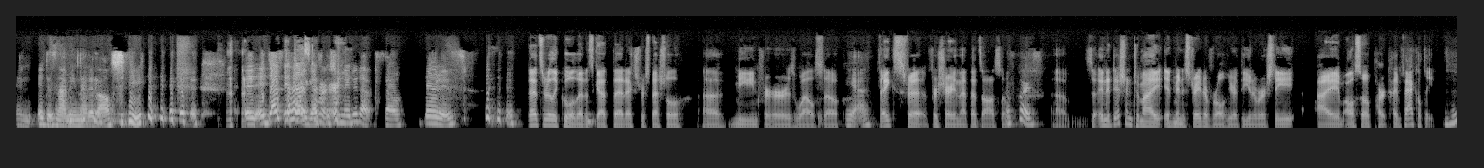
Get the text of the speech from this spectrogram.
and it does not mean that at all. She it, it, does to it her, does I guess, but she made it up. So there it is. That's really cool that it's got that extra special uh meaning for her as well so yeah thanks for for sharing that that's awesome of course um, so in addition to my administrative role here at the university i am also part-time faculty mm-hmm.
